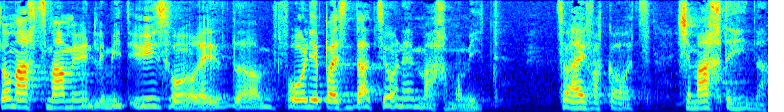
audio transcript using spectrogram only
So macht das Mammöndli mit uns, wo wir eine Folienpräsentation haben, machen wir mit. So einfach geht es. Ist eine Macht dahinter.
